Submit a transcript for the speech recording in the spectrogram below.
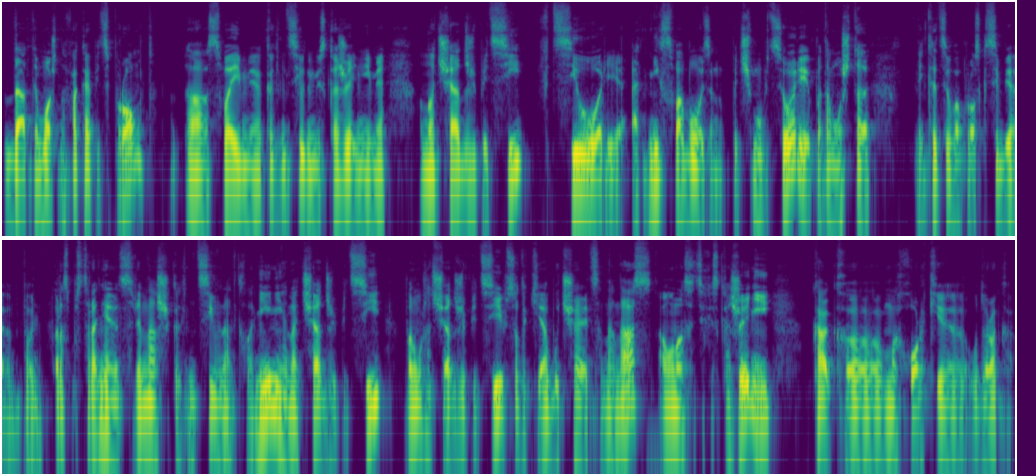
Да, ты можешь нафакапить промпт а, своими когнитивными искажениями, но чат GPT в теории от них свободен. Почему в теории? Потому что и, кстати, вопрос к тебе, Антонь. Распространяются ли наши когнитивные отклонения на чат GPT, потому что чат GPT все-таки обучается на нас, а у нас этих искажений как э, махорки у дурака.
